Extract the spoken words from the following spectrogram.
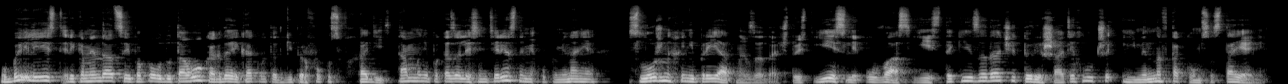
У Бейли есть рекомендации по поводу того, когда и как в этот гиперфокус входить. Там мне показались интересными упоминания сложных и неприятных задач. То есть, если у вас есть такие задачи, то решать их лучше именно в таком состоянии.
